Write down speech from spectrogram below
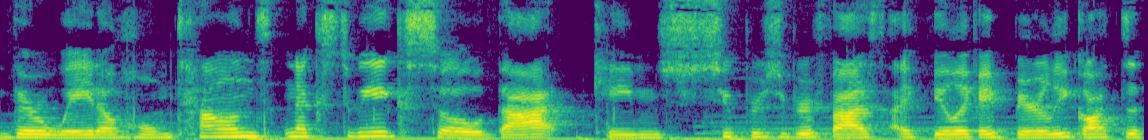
their way to hometowns next week. So that came super, super fast. I feel like I barely got to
